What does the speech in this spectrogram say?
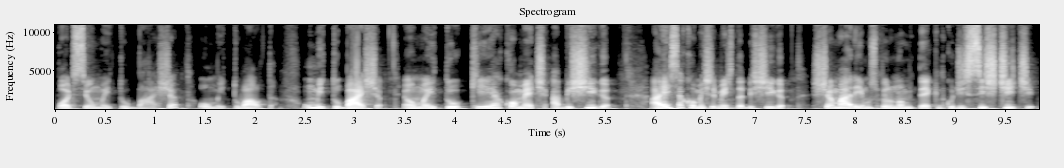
Pode ser uma ITU baixa ou uma ITU alta. Uma ITU baixa é uma ITU que acomete a bexiga. A esse acometimento da bexiga chamaremos pelo nome técnico de cistite.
